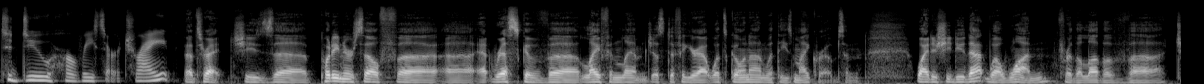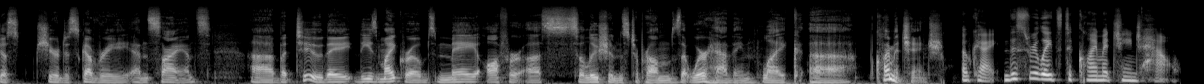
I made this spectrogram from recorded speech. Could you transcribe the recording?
to do her research, right? That's right. She's uh, putting herself uh, uh, at risk of uh, life and limb just to figure out what's going on with these microbes. And why does she do that? Well, one, for the love of uh, just sheer discovery and science. Uh, but two, they these microbes may offer us solutions to problems that we're having, like uh, climate change. Okay, this relates to climate change how?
